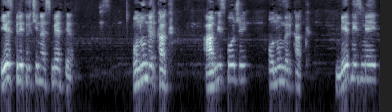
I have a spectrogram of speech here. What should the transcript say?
Есть три причины смерти. Он умер как Агнец Божий, он умер как медный змей,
